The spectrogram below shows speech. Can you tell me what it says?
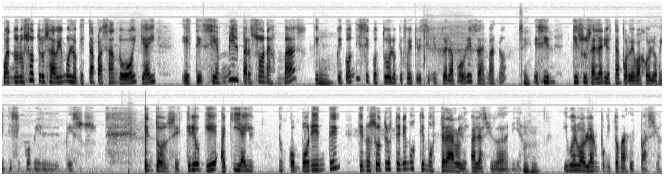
cuando nosotros sabemos lo que está pasando hoy, que hay este, 100.000 personas más, que, mm. que, condice con todo lo que fue el crecimiento de la pobreza, además, ¿no? Sí. Es decir, que su salario está por debajo de los 25 mil pesos. Entonces, creo que aquí hay un componente que nosotros tenemos que mostrarle a la ciudadanía. Y vuelvo a hablar un poquito más despacio.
